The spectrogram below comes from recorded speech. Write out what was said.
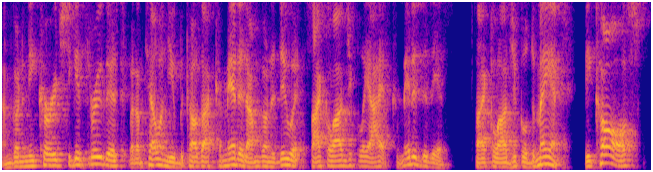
I'm going to need courage to get through this, but I'm telling you, because I committed, I'm going to do it. Psychologically, I have committed to this psychological demand because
